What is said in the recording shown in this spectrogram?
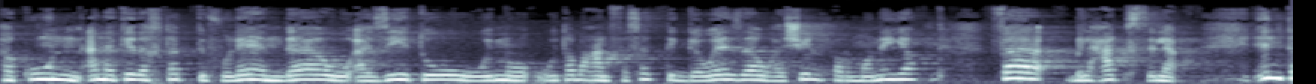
هكون أنا كده اختبت فلان ده وأذيته وطبعا فسدت الجوازة وهشيل حرمانية؟ فبالعكس لأ. انت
